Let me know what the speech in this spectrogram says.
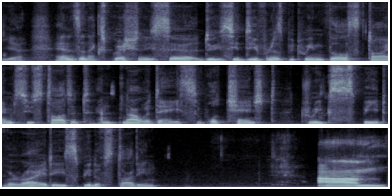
Yeah, and the next question is: uh, Do you see difference between those times you started and nowadays? What changed? Tricks, speed, variety, speed of studying. Um,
